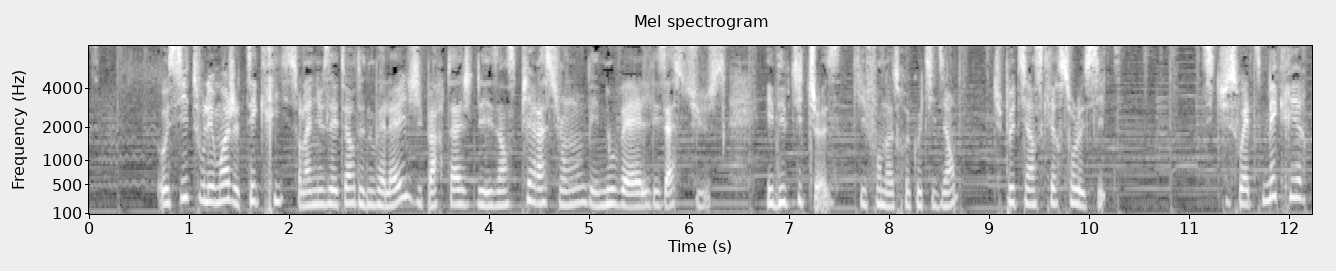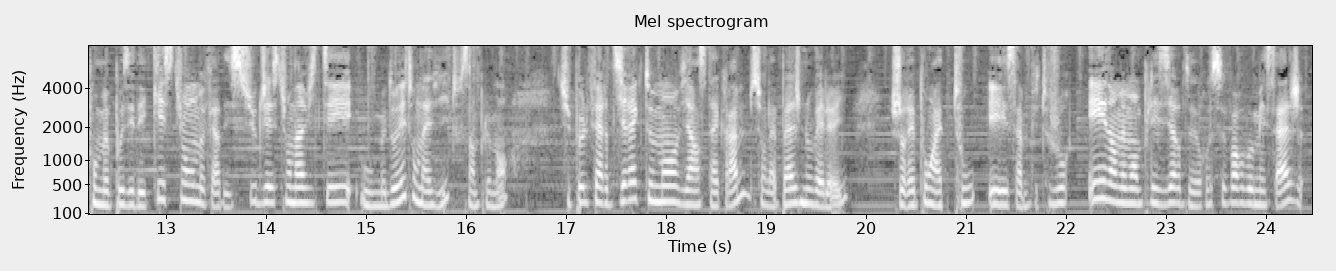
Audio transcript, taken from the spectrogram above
Aussi, tous les mois, je t'écris sur la newsletter de Nouvel Oeil. J'y partage des inspirations, des nouvelles, des astuces et des petites choses qui font notre quotidien. Tu peux t'y inscrire sur le site. Si tu souhaites m'écrire pour me poser des questions, me faire des suggestions d'invités ou me donner ton avis tout simplement, tu peux le faire directement via Instagram sur la page Nouvel Oeil. Je réponds à tout et ça me fait toujours énormément plaisir de recevoir vos messages.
